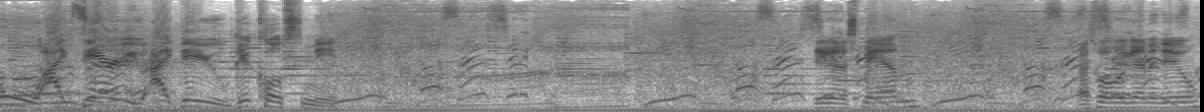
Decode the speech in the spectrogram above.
Oh, I dare you. I dare you. Get close to me. You gonna spam? That's what we're gonna do.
